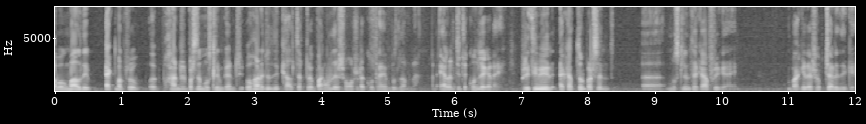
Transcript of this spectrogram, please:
এবং মালদ্বীপ, একমাত্র হান্ড্রেড পার্সেন্ট মুসলিম কান্ট্রি ওখানে যদি কালচারটা বাংলাদেশ সমস্যাটা কোথায় আমি বুঝলাম না। অ্যালার্জিটা কোন জায়গাটায়? পৃথিবীর একাত্তর পার্সেন্ট মুসলিম থাকে আফ্রিকায়, বাকিরা সব চারিদিকে।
